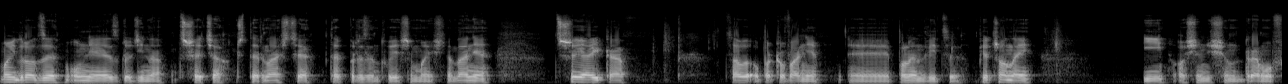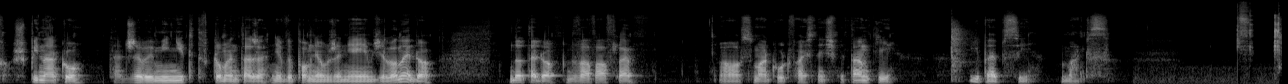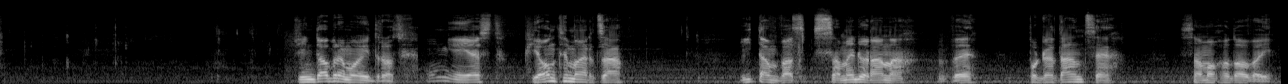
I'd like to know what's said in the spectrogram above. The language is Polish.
Moi drodzy, u mnie jest godzina 3.14. Tak prezentuje się moje śniadanie. Trzy jajka, całe opakowanie yy, polędwicy pieczonej i 80 gramów szpinaku. Tak, żeby mi nikt w komentarzach nie wypomniał, że nie jem zielonego. Do tego dwa wafle o smaku kwaśnej śmietanki i Pepsi Max. Dzień dobry moi drodzy. U mnie jest 5 marca. Witam Was z samego rana w pogadance samochodowej.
